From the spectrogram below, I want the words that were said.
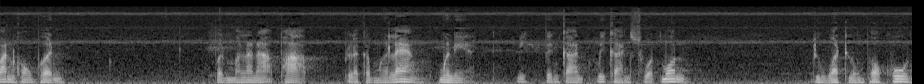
วันของเพลิน เป็นมรณะภาพแล้วก็มือแรงมือเนี่ยมีเป็นการมีการสวดมนต์อยู่วัดหลวงพ่อคูน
